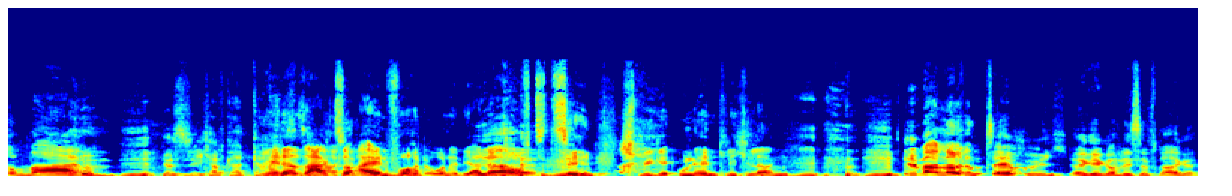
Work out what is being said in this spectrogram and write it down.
oh Mann. Ich hab grad gar Jeder sagt so ein Wort, ohne die anderen Ja. aufzuzählen. Das Spiel geht unendlich lang. Immer noch ein Teppich. Okay, komm, nächste Frage.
